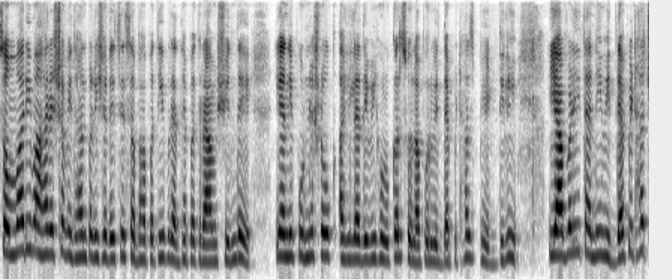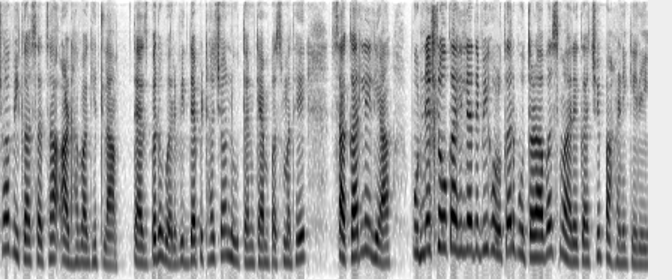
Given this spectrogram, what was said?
सोमवारी महाराष्ट्र विधान परिषदेचे सभापती प्राध्यापक राम शिंदे यांनी पुण्यश्लोक अहिल्यादेवी होळकर सोलापूर विद्यापीठास भेट दिली. यावेळी त्यांनी विद्यापीठाच्या विकासाचा आढावा घेतला. त्याचबरोबर विद्यापीठाच्या नूतन कॅम्पसमध्ये साकारलेल्या पुण्यश्लोक अहिल्यादेवी होळकर पुतळा व स्मारकाची पाहणी केली.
